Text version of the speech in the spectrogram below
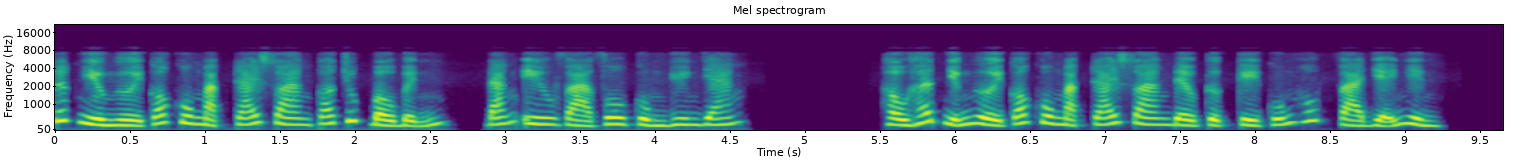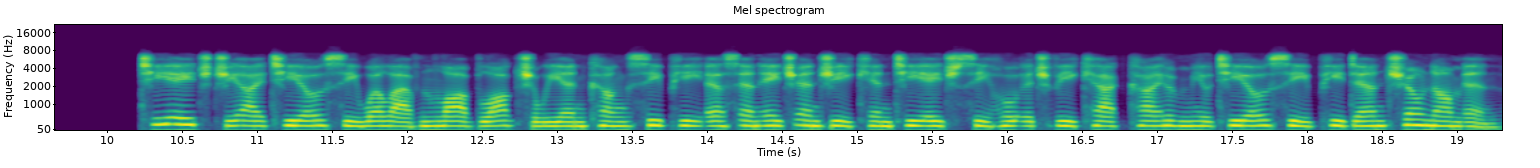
rất nhiều người có khuôn mặt trái xoan có chút bầu bỉnh, đáng yêu và vô cùng duyên dáng. Hầu hết những người có khuôn mặt trái xoan đều cực kỳ cuốn hút và dễ nhìn. THGITOC WELAVN La Blog Chuyen Kung CPSNHNG Kin THC HOHV CAC CHI Hum Mu TOC P Dan Cho Nam N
